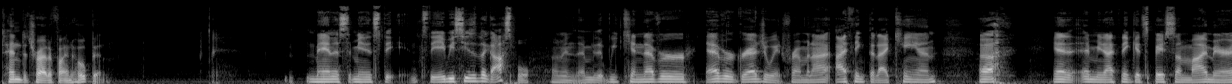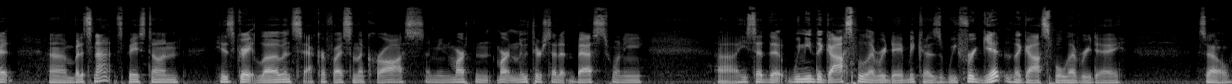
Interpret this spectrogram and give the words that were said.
tend to try to find hope in. Man, it's, I mean, it's the it's the ABCs of the gospel. I mean, I mean, we can never ever graduate from, and I, I think that I can. Uh, and I mean, I think it's based on my merit, um, but it's not. It's based on His great love and sacrifice on the cross. I mean, Martin Martin Luther said it best when he uh, he said that we need the gospel every day because we forget the gospel every day. So,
